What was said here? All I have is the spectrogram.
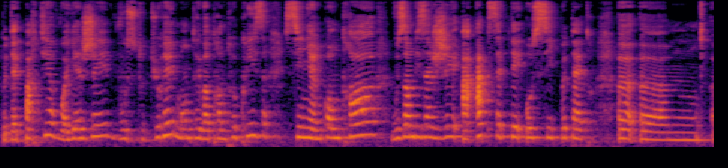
Peut-être partir, voyager, vous structurer, monter votre entreprise, signer un contrat, vous envisagez à accepter aussi peut-être, euh, euh, euh,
